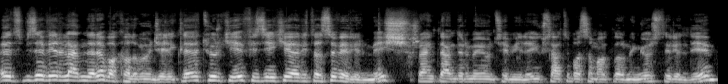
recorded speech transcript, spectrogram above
Evet bize verilenlere bakalım öncelikle. Türkiye fiziki haritası verilmiş. Renklendirme yöntemiyle yükselti basamaklarının gösterildiği.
